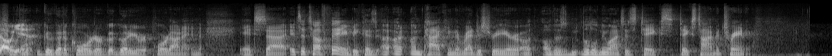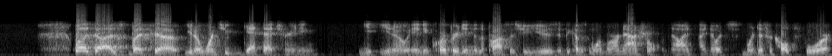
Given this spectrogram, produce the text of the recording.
oh yeah go go to court or go, go to your report on it. And it's uh, it's a tough thing because uh, unpacking the registry or all, all those little nuances takes takes time and training. Well, it does, but uh, you know, once you get that training, you, you, know, and incorporate it into the process you use, it becomes more and more natural. Now, I, I know it's more difficult for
